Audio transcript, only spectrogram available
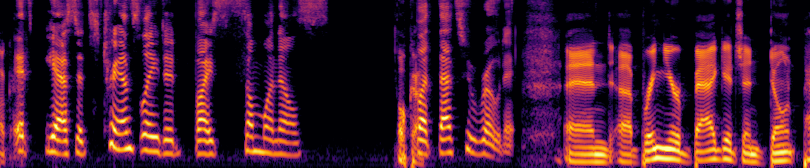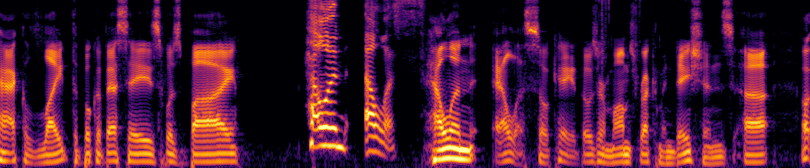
Okay. It, yes, it's translated by someone else, okay. but that's who wrote it. and uh, bring your baggage and don't pack light. The book of essays was by Helen Ellis. Helen Ellis. Okay, those are mom's recommendations. Uh, uh,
